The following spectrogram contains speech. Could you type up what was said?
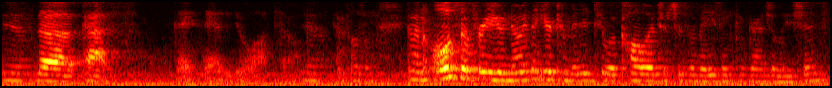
Yeah. the pass, they, they had to do a lot. So Yeah, that's awesome. And then also for you, knowing that you're committed to a college, which is amazing, congratulations.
